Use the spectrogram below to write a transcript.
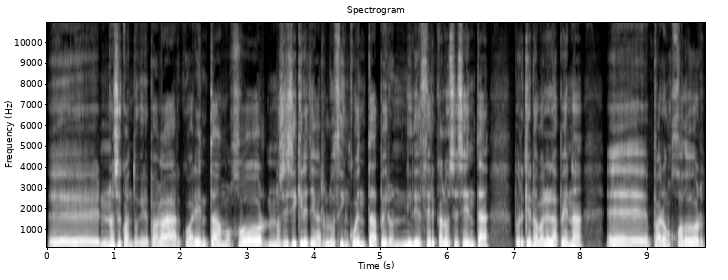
eh, no sé cuánto quiere pagar, 40 a lo mejor, no sé si quiere llegar a los 50, pero ni de cerca a los 60, porque no vale la pena eh, para un jugador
